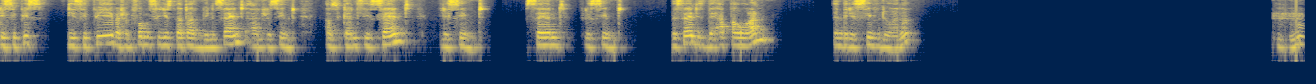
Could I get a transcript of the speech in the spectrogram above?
DCPs, DCP version 4 messages that have been sent and received. As you can see, sent, received, sent, received. The sent is the upper one and the received one. Mm -hmm.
